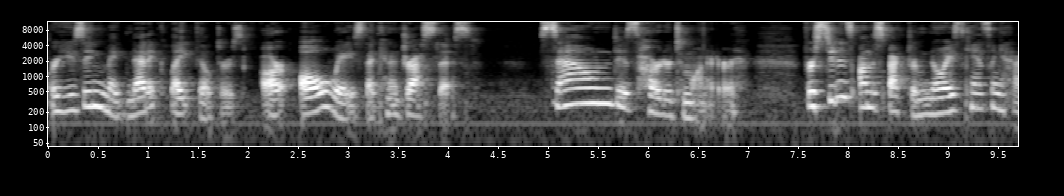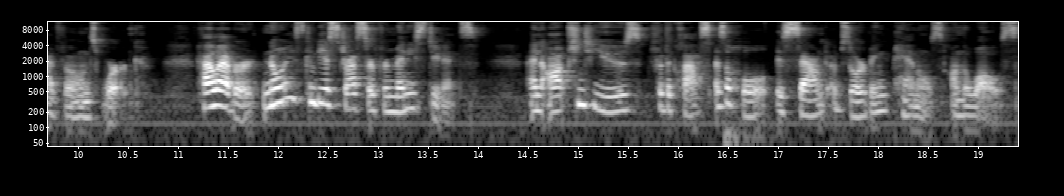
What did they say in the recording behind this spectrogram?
or using magnetic light filters are all ways that can address this. Sound is harder to monitor. For students on the spectrum, noise canceling headphones work. However, noise can be a stressor for many students. An option to use for the class as a whole is sound absorbing panels on the walls.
